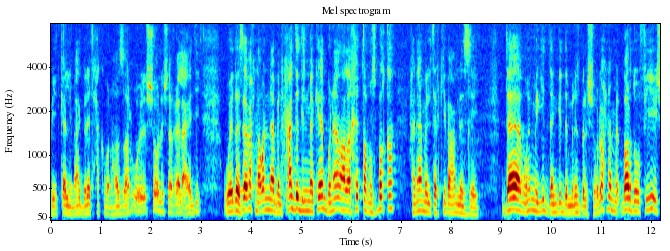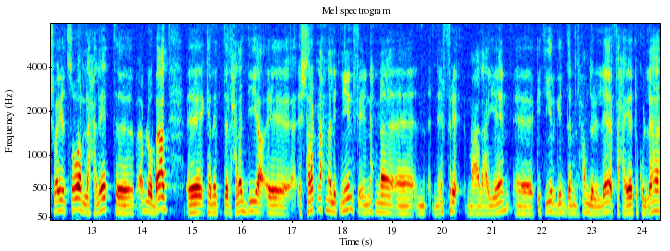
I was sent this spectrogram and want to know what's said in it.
بيتكلم معاك بنضحك وبنهزر والشغل شغال عادي. وده زي ما إحنا قلنا بنحدد المكان بناء على خطة مسبقة هنعمل تركيبة عاملة إزاي. ده مهم جدا جدا بالنسبة للشغل. وإحنا برضو في شوية صور لحالات آه، قبل وبعد آه، كانت الحالات دي آه، اشتركنا إحنا الاثنين في إن إحنا نفرق مع العيان كتير جدا الحمد لله في حياته كلها.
